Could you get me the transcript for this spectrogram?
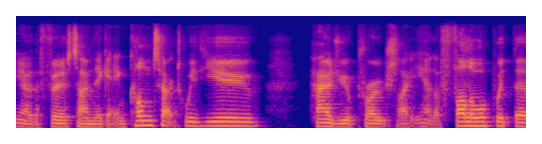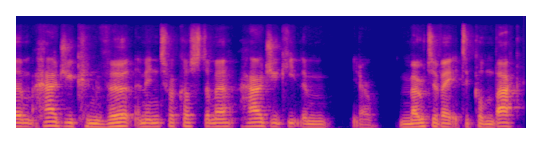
you know, the first time they get in contact with you? how do you approach like you know the follow up with them how do you convert them into a customer how do you keep them you know motivated to come back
